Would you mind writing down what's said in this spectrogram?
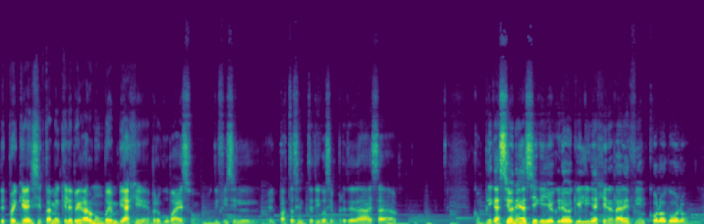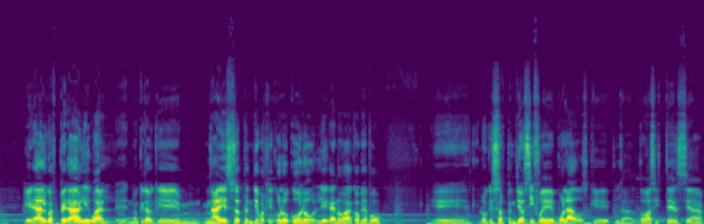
Después hay decir también que le pegaron un buen viaje, ¿eh? preocupa eso. Difícil, el pasto sintético siempre te da esas complicaciones, así que yo creo que en líneas generales, bien Colo Colo, era algo esperable igual. Eh, no creo que mm, nadie se sorprendió porque Colo Colo le ganó a Copiapó. Eh, lo que sorprendió sí fue volados, que puta, dos asistencias,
